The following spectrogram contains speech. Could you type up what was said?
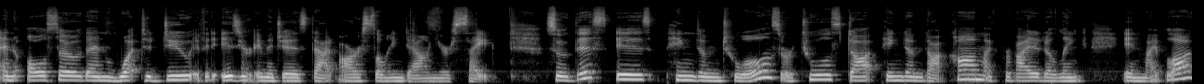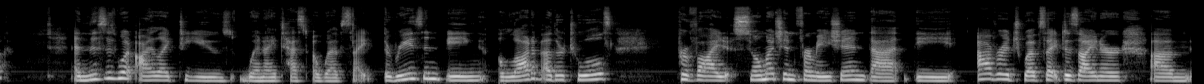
and also then what to do if it is your images that are slowing down your site. So this is Pingdom Tools or tools.pingdom.com. I've provided a link in my blog. And this is what I like to use when I test a website. The reason being a lot of other tools provide so much information that the average website designer um,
